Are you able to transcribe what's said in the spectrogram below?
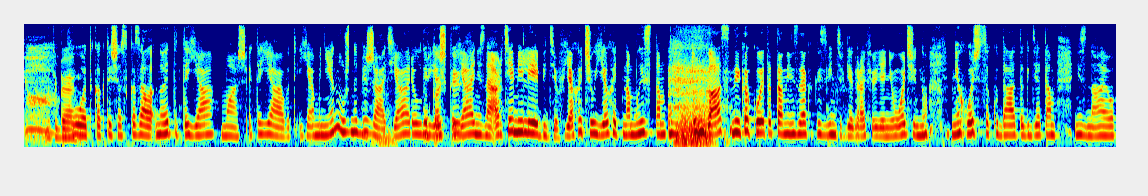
у тебя... Вот, как ты сейчас сказала. Но это-то я, Маш, это я. Вот я, мне нужно бежать. Я Орел и ну, Решка. Ты... Я, не знаю, Артемий Лебедев. Я хочу ехать на мыс там Тунгасный какой-то там, не знаю, как, извините, в географию я не очень, но мне хочется куда-то, где там, не знаю,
